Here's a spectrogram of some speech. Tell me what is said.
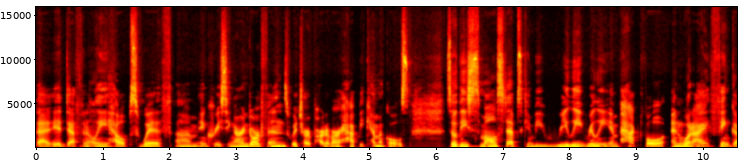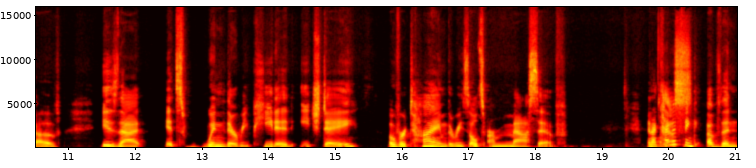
that it definitely helps with um, increasing our endorphins, which are part of our happy chemicals. So these small steps can be really, really impactful. And what I think of is that it's when they're repeated each day, over time, the results are massive. And I kind yes. of think of the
